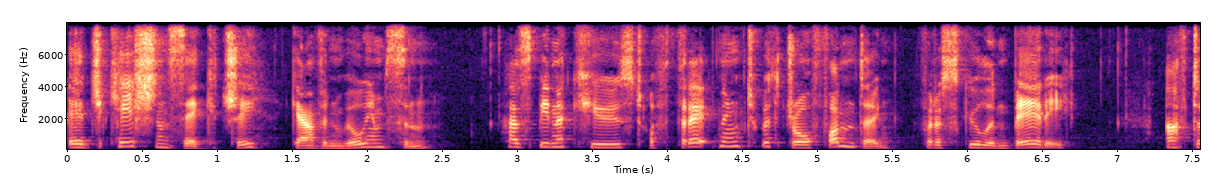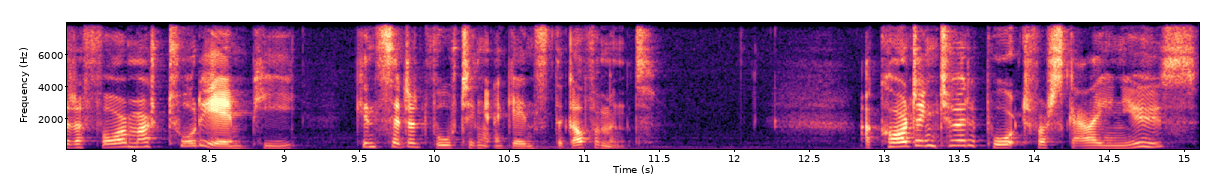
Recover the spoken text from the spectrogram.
Education Secretary Gavin Williamson has been accused of threatening to withdraw funding for a school in Bury after a former Tory MP considered voting against the government. According to a report for Sky News,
